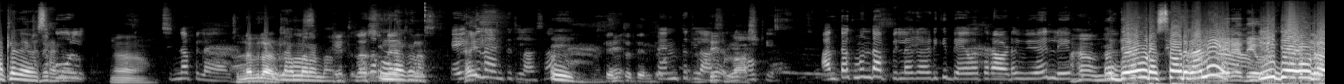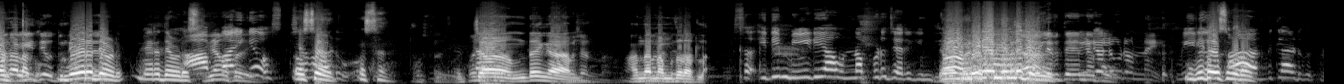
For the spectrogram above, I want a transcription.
అట్లా వ్యవసాయం. ఆ, చిన్న పిల్లగాడు క్లాస్ క్లాస్ ఓకే అంతకుముందు ఆ పిల్లగాడికి దేవత రావడం ఇవే లేవు. దేవుడు వస్తాడు కానీ ఈ దేవుడు. రాడు. వేరే దేవుడు. వేరే దేవుడు. ఆ వస్తాడు. అబ్బాయికి వస్తాడు. వస్తాడు. ఇంకా. అందరు నమ్ముతారు అట్లా. సో ఇది మీడియా ఉన్నప్పుడు జరిగింది. మీడియా ముందే జరిగింది. వీడియోస్ కూడా. అందుకే అడుగుతుంది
